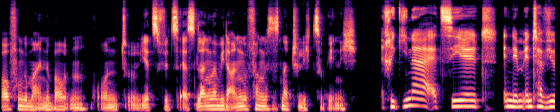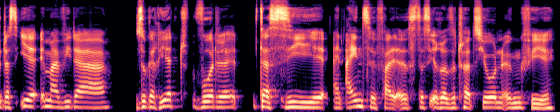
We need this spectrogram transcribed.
Bau von Gemeindebauten und jetzt wird es erst langsam wieder angefangen. Das ist natürlich zu wenig. Regina erzählt in dem Interview, dass ihr immer wieder suggeriert wurde, dass sie ein Einzelfall ist, dass ihre Situation irgendwie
